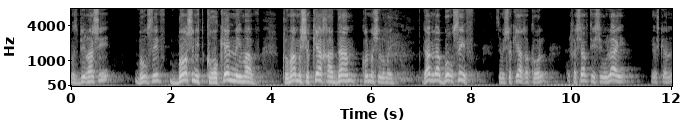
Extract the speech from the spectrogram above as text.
מסביר רש"י, בורסיף, בור שנתקרוקן מימיו, כלומר משכח האדם כל מה שלומד. גם המילה בורסיף זה משכח הכל, חשבתי שאולי יש כאן,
